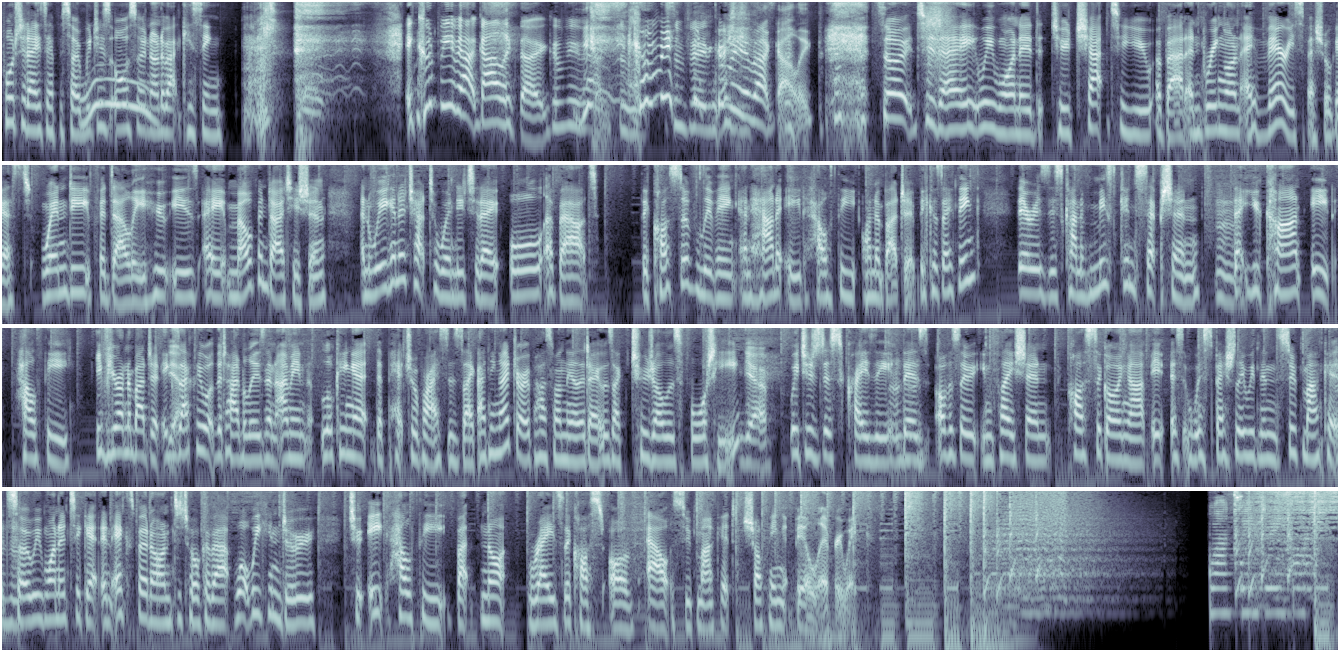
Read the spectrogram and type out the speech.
for today's episode, which is also not about kissing. It could be about garlic, though. It could be about some, it could be- some food Could be about garlic. so today we wanted to chat to you about and bring on a very special guest, Wendy Fideli, who is a Melbourne dietitian, and we're going to chat to Wendy today all about the cost of living and how to eat healthy on a budget because I think there is this kind of misconception mm. that you can't eat healthy if you're on a budget. Exactly what the title is. And I mean, looking at the petrol prices, like I think I drove past one the other day, it was like $2.40 Yeah. which is just crazy. Mm-hmm. There's obviously inflation, costs are going up, especially within the supermarket. Mm-hmm. So we wanted to get an expert on to talk about what we can do to eat healthy but not raise the cost of our supermarket shopping bill every week. One, two, three, four.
